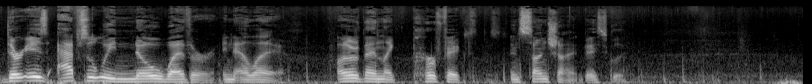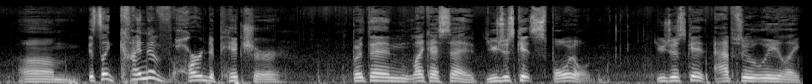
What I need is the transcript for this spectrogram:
there is absolutely no weather in LA other than like perfect and sunshine, basically. Um, it's like kind of hard to picture, but then, like I said, you just get spoiled. You just get absolutely like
